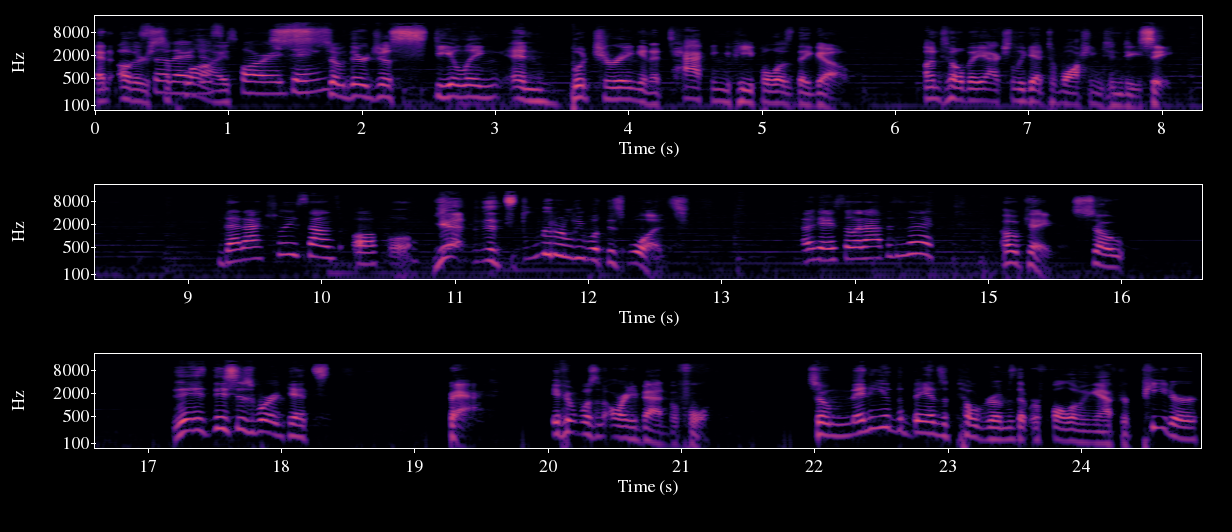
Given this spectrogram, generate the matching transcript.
and other So they're just supplies. foraging? So they're just stealing and butchering and attacking people as they go until they actually get to Washington D.C. That actually sounds awful. Yeah, that's literally what this was. Okay, so what happens next? Okay, so th- this is where it gets bad, if it wasn't already bad before. So many of the bands of pilgrims that were following after Peter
